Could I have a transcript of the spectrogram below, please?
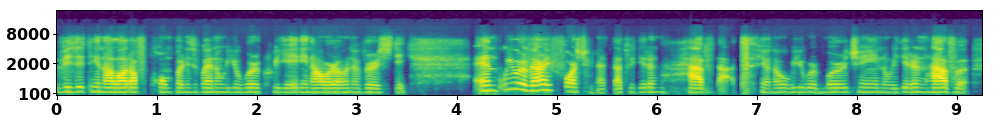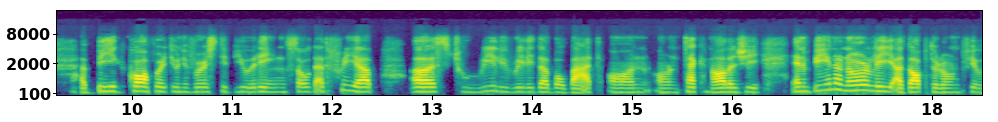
visiting a lot of companies when we were creating our university. And we were very fortunate that we didn't have that. You know, we were merging, we didn't have a, a big corporate university building. So that free up us to really, really double bat on, on technology and being an early adopter on few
